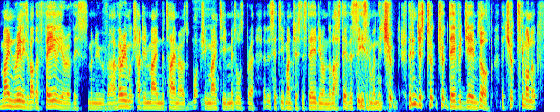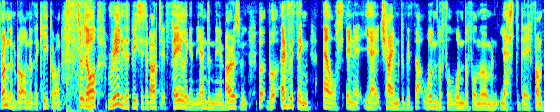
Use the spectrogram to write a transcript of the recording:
mine really is about the failure of this manoeuvre. I very much had in mind the time I was watching my team Middlesbrough at the City of Manchester Stadium on the last day of the season when they chucked they didn't just chuck, chuck David James up, they chucked him on up front and brought another keeper on. So it was all really the pieces about it failing in the end and the embarrassment. But but everything else in it, yeah, it chimed with that wonderful, wonderful moment yesterday. From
